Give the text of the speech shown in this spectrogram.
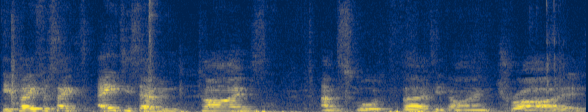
he played for Saints 87 times and scored 39 tries.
